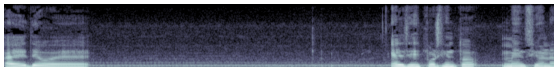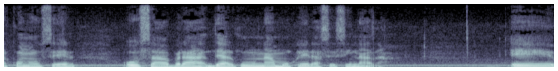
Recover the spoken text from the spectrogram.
eh, de, el 6% menciona conocer o sabrá de alguna mujer asesinada. Eh,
